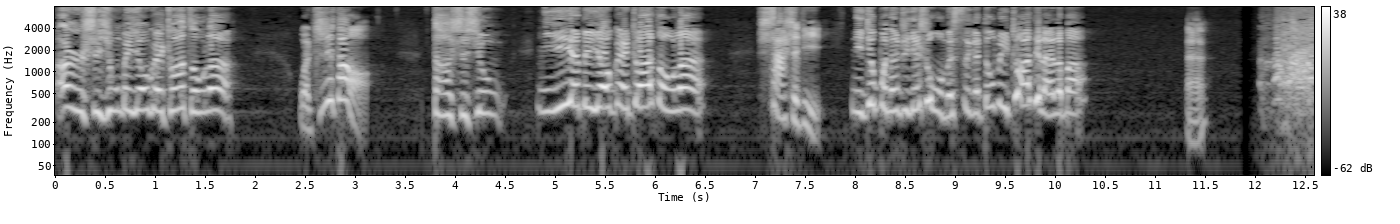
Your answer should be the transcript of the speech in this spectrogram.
二师兄被妖怪抓走了。我知道。大师兄，你也被妖怪抓走了。沙师弟，你就不能直接说我们四个都被抓起来了吗？嗯。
